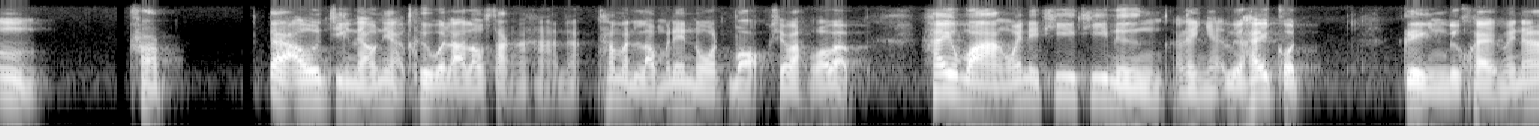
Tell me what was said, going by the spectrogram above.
อืมครับ แต่เอาจริงๆแล้วเนี่ย คือเวลาเราสั่งอาหารอะถ้ามันเราไม่ได้โน้ตบอกใช่ป่ะว่าแบบให้วางไว้ในที่ที่หนึ่งอะไรเงี้ยหรือให้กด กริ่งหรือแขวนไว้หน้า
